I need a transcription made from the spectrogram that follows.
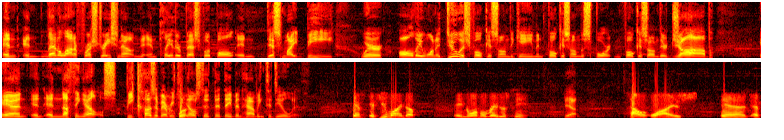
and and let a lot of frustration out and, and play their best football. And this might be where all they want to do is focus on the game and focus on the sport and focus on their job and and, and nothing else because of everything well, else that, that they've been having to deal with. If if you wind up a normal Raiders team, yeah, talent wise, and if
